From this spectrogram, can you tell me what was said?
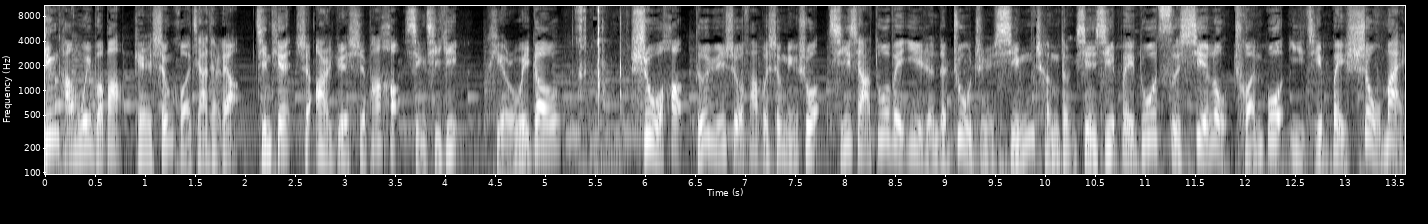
厅堂微博报给生活加点料。今天是二月十八号，星期一。Here we go。十五号，德云社发布声明说，旗下多位艺人的住址、行程等信息被多次泄露、传播以及被售卖，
